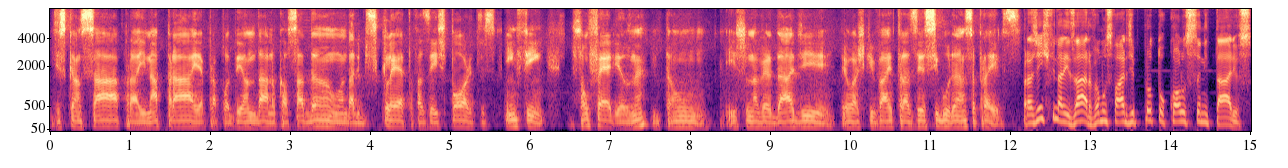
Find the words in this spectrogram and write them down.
descansar, para ir na praia, para poder andar no calçadão, andar de bicicleta, fazer esportes, enfim, são férias, né? Então, isso, na verdade, eu acho que vai trazer segurança para eles. Para a gente finalizar, vamos falar de protocolos sanitários.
